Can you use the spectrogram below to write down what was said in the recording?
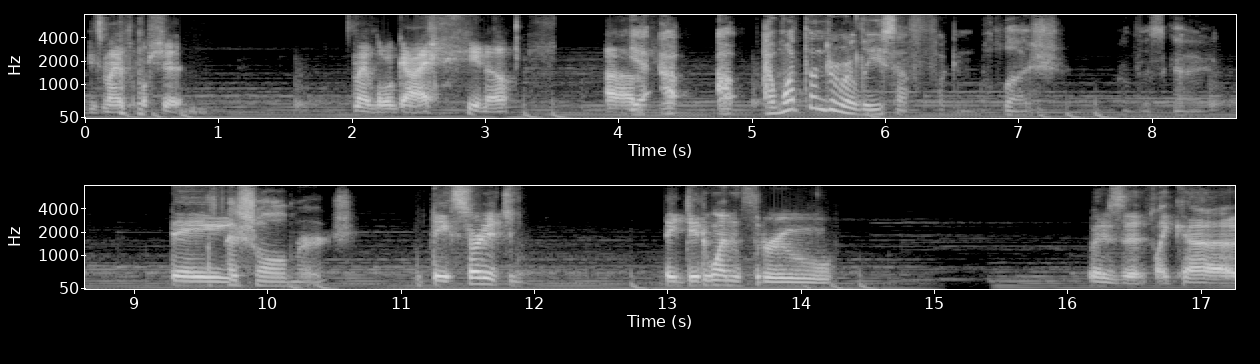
He's my little shit. He's my little guy, you know. Um, yeah. I, I, I want them to release a fucking plush of this guy. They official merge. they started to they did one through what is it like uh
